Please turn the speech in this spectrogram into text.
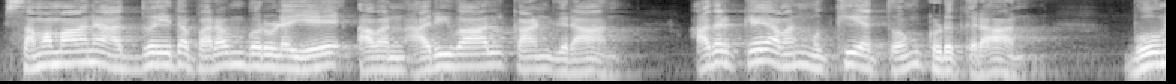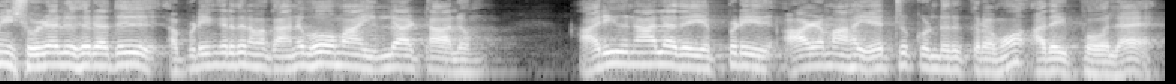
சமமான அத்வைத பரம்பொருளையே அவன் அறிவால் காண்கிறான். அதற்கே அவன் முக்கியத்துவம் கொடுக்கிறான். பூமி சுழலுகிறது அப்படிங்கிறது நமக்கு அனுபவமாக இல்லாட்டாலும் அறிவினால் அதை எப்படி ஆழமாக ஏற்றுக்கொண்டிருக்கிறோமோ அதை போல.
